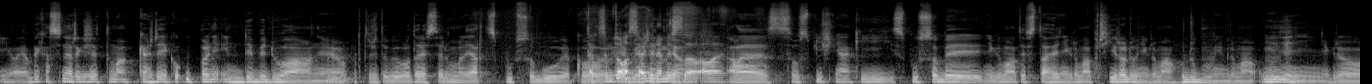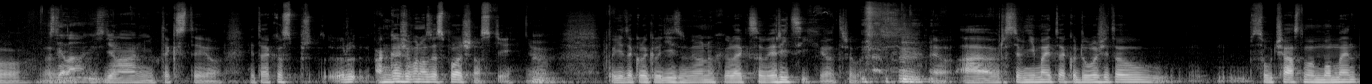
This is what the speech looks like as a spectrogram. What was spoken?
Jo, já bych asi neřekl, že to má každý jako úplně individuálně, hmm. jo, protože to by bylo tady 7 miliard způsobů. Jako tak jsem to asi ani nemyslel, jo. ale... Ale jsou spíš nějaký způsoby, někdo má ty vztahy, někdo má přírodu, někdo má hudbu, někdo má umění, hmm. někdo... Vzdělání. Vzdělání, texty, jo. Je to jako spř- angažovanost ze společnosti, jo. Hmm. Podívejte, kolik lidí z milionu chvilek jsou věřících, jo, třeba. Hmm. jo. A prostě vnímají to jako důležitou součást nebo moment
